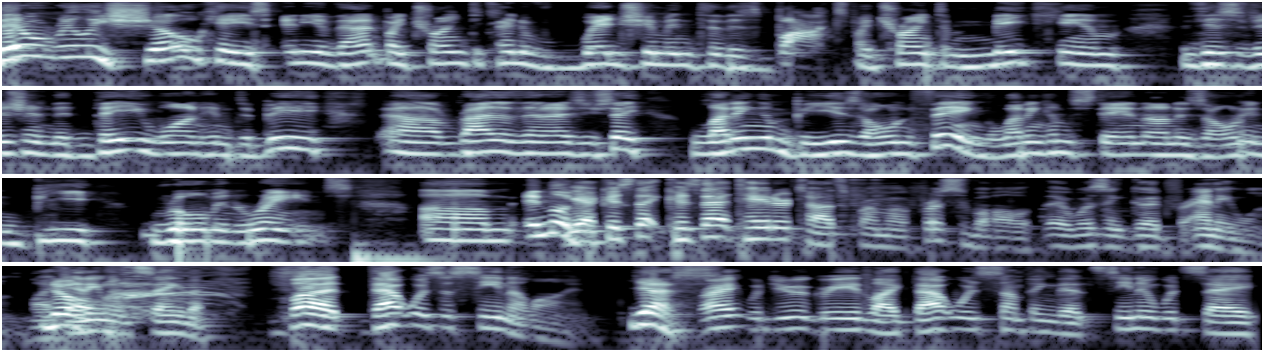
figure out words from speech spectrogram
they don't really showcase any of that by trying to kind of wedge him into this box, by trying to make him this vision that they want him to be, uh, rather than, as you say, letting him be his own thing, letting him stand on his own and be Roman Reigns. Um, and look, yeah, because that because that tater tots promo, first of all, it wasn't good for anyone, like no. anyone saying that, but that was a Cena line. Yes. Right? Would you agree? Like that was something that Cena would say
